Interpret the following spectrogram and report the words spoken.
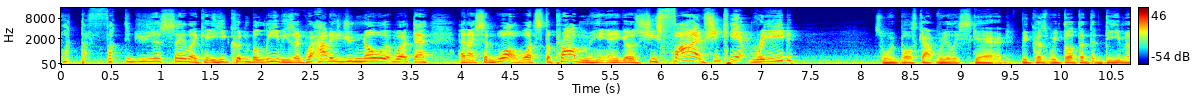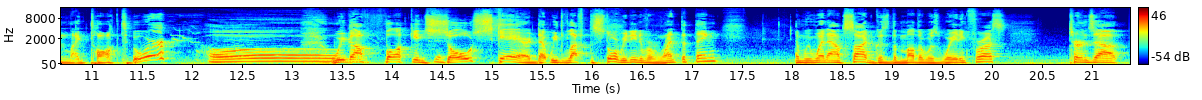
"What the fuck did you just say?" Like he couldn't believe. He's like, "Well, how did you know what that?" And I said, "Well, what's the problem?" He, and he goes, "She's five. She can't read." So we both got really scared because we thought that the demon like talked to her. Oh. We got fucking so scared that we left the store. We didn't even rent the thing. And we went outside because the mother was waiting for us. Turns out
